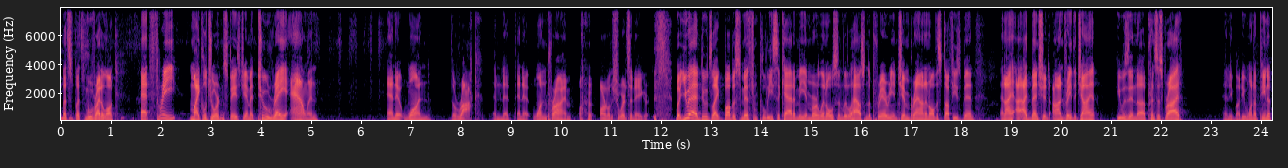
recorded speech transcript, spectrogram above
let's let's move right along. At three, Michael Jordan, Space Jam. At two, Ray Allen. And at one, The Rock. And at and at one prime, Arnold Schwarzenegger. But you had dudes like Bubba Smith from Police Academy and Merlin Olsen, Little House on the Prairie, and Jim Brown and all the stuff he's been. And I I- I'd mentioned Andre the Giant. He was in uh, Princess Bride. Anybody want a peanut?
